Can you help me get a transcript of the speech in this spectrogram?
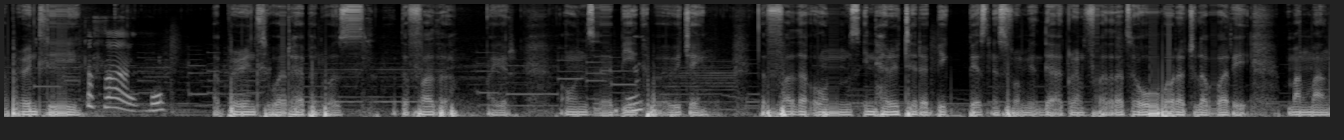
Apparently, the fuck? apparently what happened was the father I get, owns a big which the father owns inherited a big business from their grandfather. That's a whole Chulabari mang mang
